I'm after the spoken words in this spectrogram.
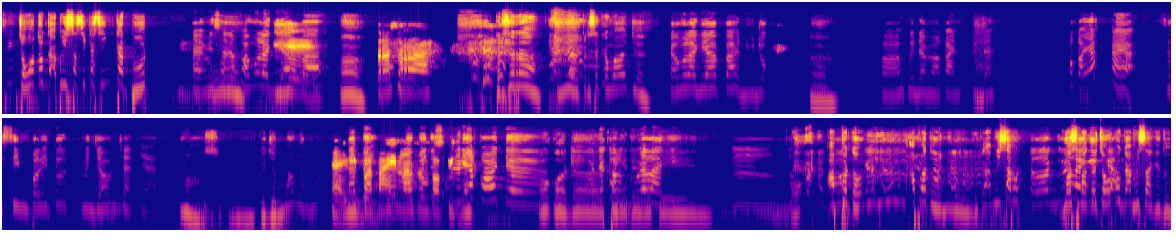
sih? Cowok tuh gak bisa singkat-singkat, Bud. Kayak misalnya kamu lagi Iya. apa? Ah, Terserah. terserah. Iya, terserah kamu aja. Kamu lagi apa? Duduk. Ah. Oh, sudah makan, sudah. Pokoknya kayak sesimpel itu ngejawab chatnya. Wah, kejam banget. Kayak dipatahin langsung tapi topiknya. sebenarnya kode. Oh, kode, Kode kalau gue lagi. Hmm. Oh, apa tuh? Hmm, apa tuh? Hmm, Gak bisa. Gua sebagai cowok gak bisa gitu.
